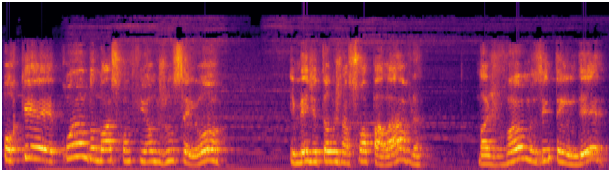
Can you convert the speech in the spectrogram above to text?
Porque quando nós confiamos no Senhor e meditamos na Sua palavra, nós vamos entender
